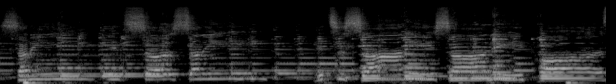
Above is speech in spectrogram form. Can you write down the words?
sunny, it's so sunny. It's a sunny, sunny pod.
